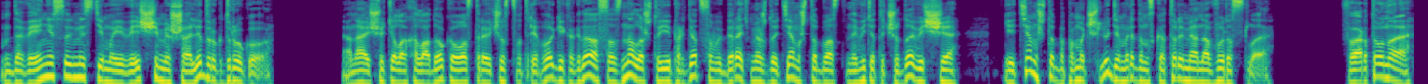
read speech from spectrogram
две несовместимые вещи мешали друг другу. Она ощутила холодок и острое чувство тревоги, когда осознала, что ей придётся выбирать между тем, чтобы остановить это чудовище, и тем, чтобы помочь людям, рядом с которыми она выросла. «Фортуна,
